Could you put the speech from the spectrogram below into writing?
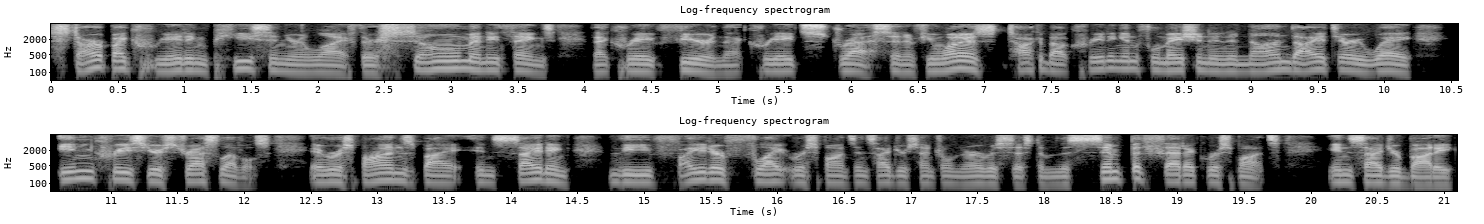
start by creating peace in your life. There's so many things that create fear and that create stress. And if you want to talk about creating inflammation in a non dietary way, increase your stress levels. It responds by inciting the fight or flight response inside your central nervous system, the sympathetic response inside your body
